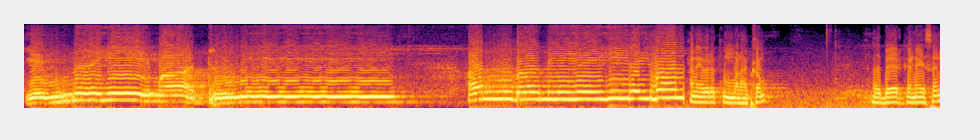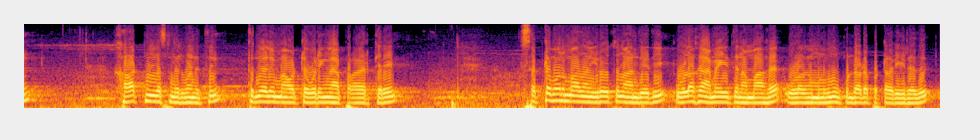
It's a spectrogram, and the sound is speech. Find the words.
என்னையே மாற்றுமே. அன்பனே இறைவன். அனைவருக்கும் வணக்கம். எனது பெயர் கணேசன். ஹார்ட்னஸ் நிறுவனத்தின் திருநெல்வேலி மாவட்ட ஒருங்கிணைப்பாளராக இருக்கிறேன். செப்டம்பர் மாதம் இருபத்தி நாலாம் தேதி உலக அமைதி தினமாக உலகம் முழுவதும் கொண்டாடப்பட்டு வருகிறது.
